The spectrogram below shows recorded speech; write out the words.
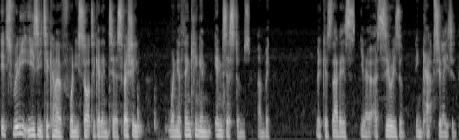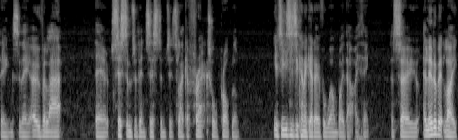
it's really easy to kind of when you start to get into, especially when you're thinking in in systems and be, because that is you know a series of encapsulated things, so they overlap. They're systems within systems. It's like a fractal problem it's easy to kind of get overwhelmed by that. I think so. A little bit like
